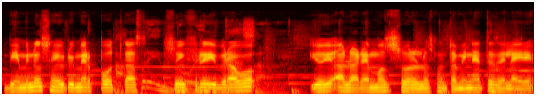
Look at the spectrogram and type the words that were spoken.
bienvenidos a mi primer podcast. Soy Freddy Bravo y hoy hablaremos sobre los contaminantes del aire.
